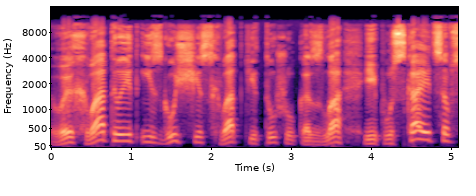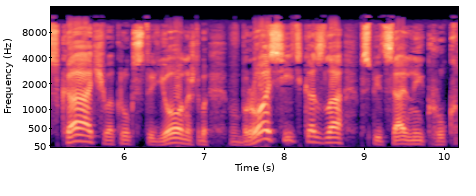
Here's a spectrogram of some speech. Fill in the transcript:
выхватывает из гущи схватки тушу козла и пускается вскачь вокруг стадиона, чтобы вбросить козла в специальный круг.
